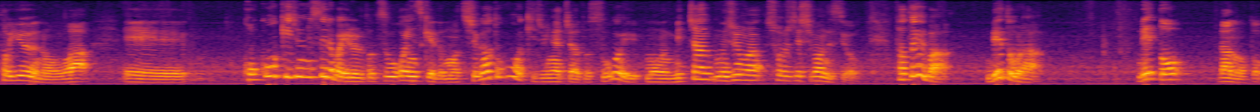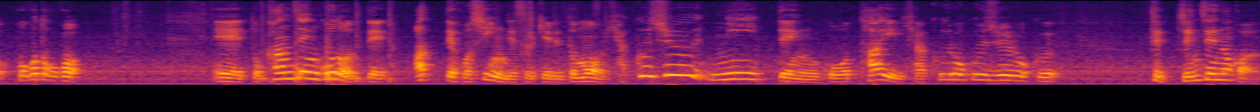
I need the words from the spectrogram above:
というのは、えーここを基準にすればいろいろと都合がいいんですけれども、違うところが基準になっちゃうと、すごいもうめっちゃ矛盾が生じてしまうんですよ。例えば、レとラ、レとラの音、こことここ、えーと、完全5度であってほしいんですけれども、112.5対166って全然なんか、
